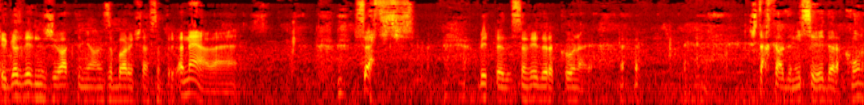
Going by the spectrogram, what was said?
Kad god vidim životinje, on zaboravim šta sam pri... A ne, ne. Sveći će se. Bitno je da sam vidio rakuna. Šta kao da nisi vidio rakuna?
